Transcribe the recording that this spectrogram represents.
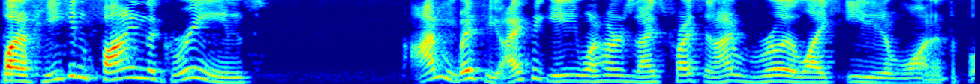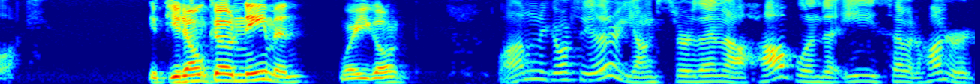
But if he can find the greens, I'm with you. I think 8100 is a nice price, and I really like 80 to 1 at the book. If you don't go Niemann, where are you going? Well, I'm going to go to the other youngster, then uh, Hovland at 8700.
